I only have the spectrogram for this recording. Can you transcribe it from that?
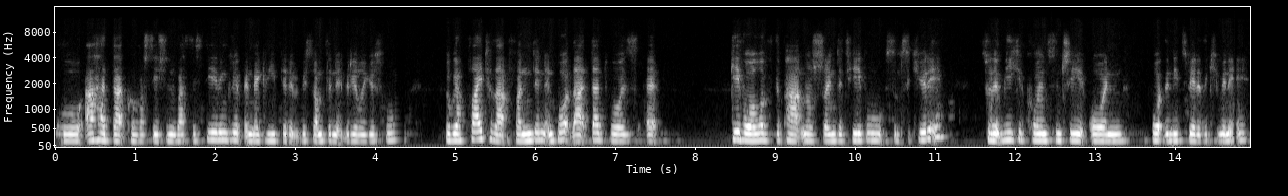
So I had that conversation with the steering group and we agreed that it would be something that would be really useful. So we applied for that funding and what that did was it gave all of the partners around the table some security so that we could concentrate on what the needs were of the community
